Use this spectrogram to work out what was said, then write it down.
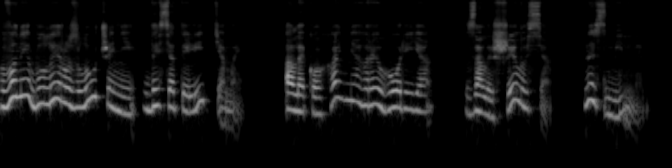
Вони були розлучені десятиліттями, але кохання Григорія залишилося незмінним.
